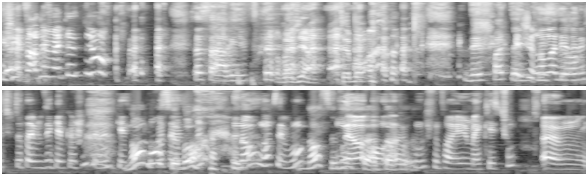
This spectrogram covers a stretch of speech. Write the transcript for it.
j'ai perdu ma question. Ça, ça arrive. Reviens, c'est bon. Des fois, t'as Je suis vraiment désolée. Si toi t'as ajouté quelque chose, une question. Non, non, c'est bon. Non, non, c'est bon. Non, c'est bon. Non, t'as euh, comment je peux formuler ma question euh,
